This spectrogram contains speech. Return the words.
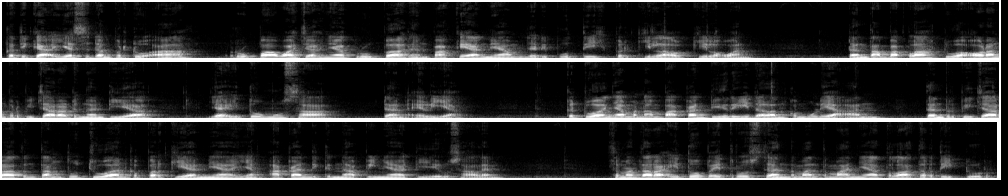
Ketika ia sedang berdoa, rupa wajahnya berubah dan pakaiannya menjadi putih berkilau-kilauan. Dan tampaklah dua orang berbicara dengan dia, yaitu Musa dan Elia. Keduanya menampakkan diri dalam kemuliaan dan berbicara tentang tujuan kepergiannya yang akan digenapinya di Yerusalem. Sementara itu Petrus dan teman-temannya telah tertidur,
